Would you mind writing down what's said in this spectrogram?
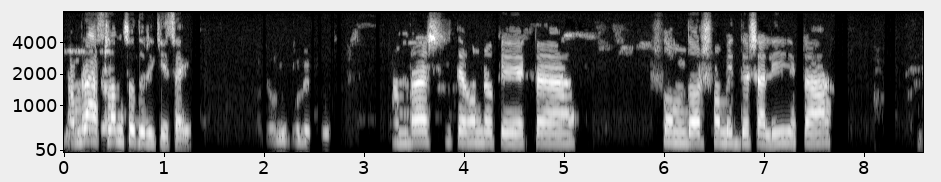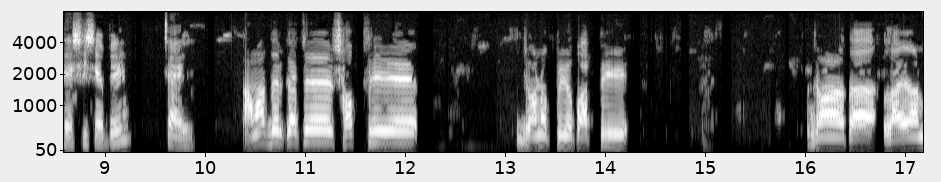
আমরা আসলাম চৌধুরীকে চাই। আমরা সীতাকুণ্ডকে একটা সুন্দর সমৃদ্ধশালী একটা দেশ হিসাবে চাই। আমাদের কাছে সবচেয়ে জনপ্রিয় প্রার্থী জনতা লায়ন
